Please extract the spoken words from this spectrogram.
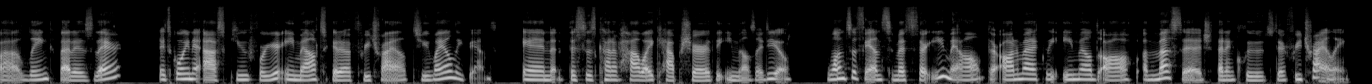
uh, link that is there, it's going to ask you for your email to get a free trial to my OnlyFans. And this is kind of how I capture the emails I do. Once a fan submits their email, they're automatically emailed off a message that includes their free trial link.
